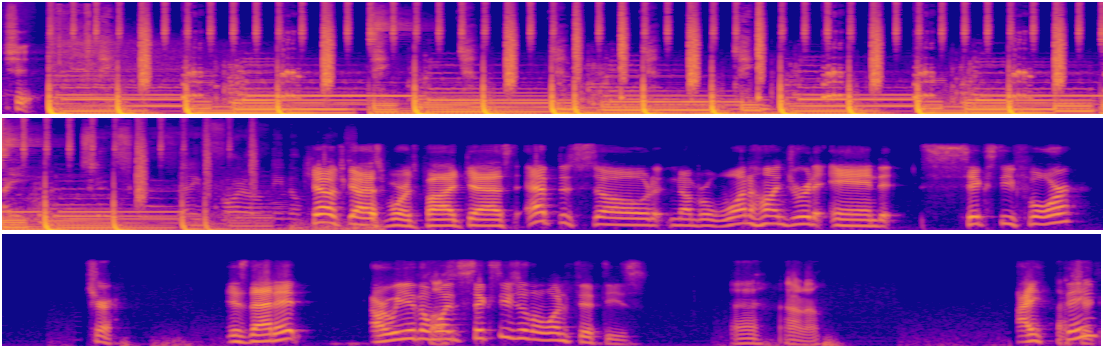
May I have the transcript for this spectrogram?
shit. Couch Guy Sports Podcast, episode number 164. Sure. Is that it? Are we in the Close. 160s or the 150s? Eh, I don't know. I That's think.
